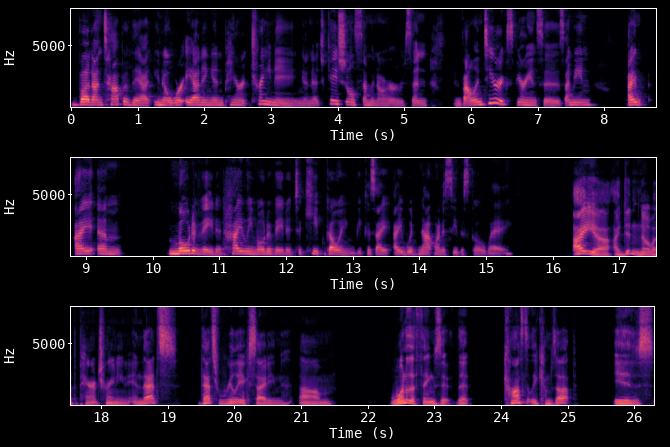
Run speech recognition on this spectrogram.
But on top of that, you know, we're adding in parent training and educational seminars and, and volunteer experiences. I mean, I'm I am motivated, highly motivated to keep going because I I would not want to see this go away. I uh, I didn't know about the parent training, and that's that's really exciting. Um, one of the things that that constantly comes up is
